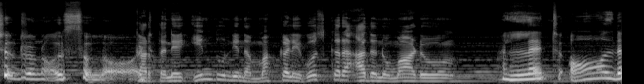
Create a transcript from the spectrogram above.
children also, Lord. ಕರ್ತನೆ ಇಂದು ನಿನ್ನ ಮಕ್ಕಳಿಗೋಸ್ಕರ ಅದನ್ನು ಮಾಡು. Let all the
